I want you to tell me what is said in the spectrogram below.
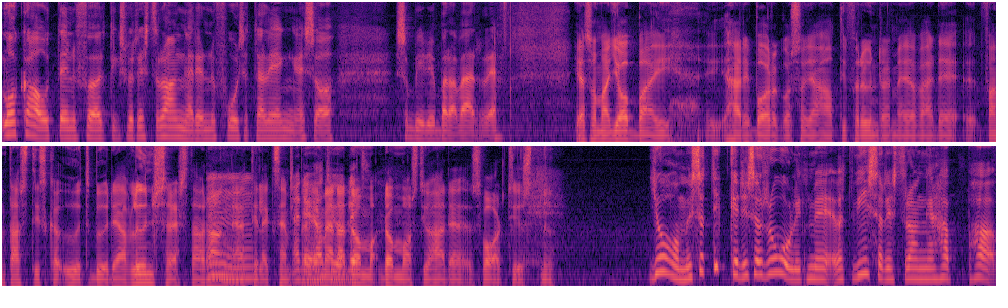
lockouten för till exempel restauranger nu fortsätter länge så, så blir det bara värre. Jag som har jobbat i, här i Borgå så jag har alltid förundrat mig över det fantastiska utbudet av lunchrestauranger mm. till exempel. Ja, jag menar, de, de måste ju ha det svårt just nu. Ja, men så tycker jag det är så roligt med att vissa restauranger har, har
